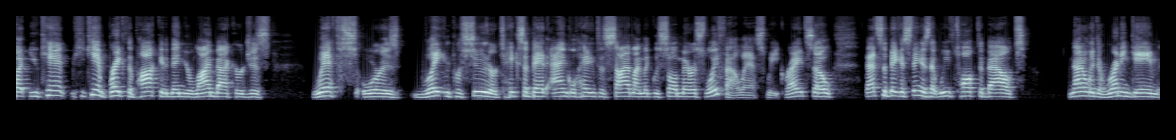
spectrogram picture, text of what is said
But you can't he can't break the pocket and then your linebacker just whiffs or is late in pursuit or takes a bad angle heading to the sideline like we saw Marist Liufau last week, right? So that's the biggest thing is that we've talked about not only the running game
